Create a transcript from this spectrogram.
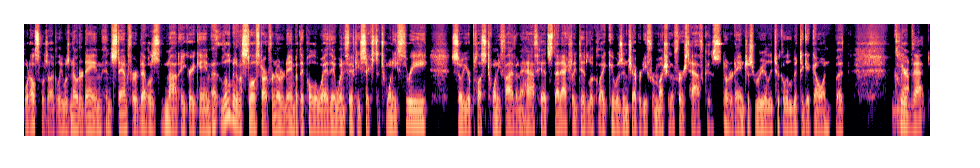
what else was ugly was Notre Dame and Stanford. That was not a great game. A little bit of a slow start for Notre Dame, but they pull away. They win 56 to 23. So you're plus 25 and a half hits. That actually did look like it was in jeopardy for much of the first half because Notre Dame just really took a little bit to get going, but cleared yeah. that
